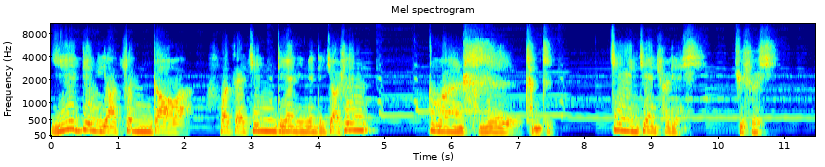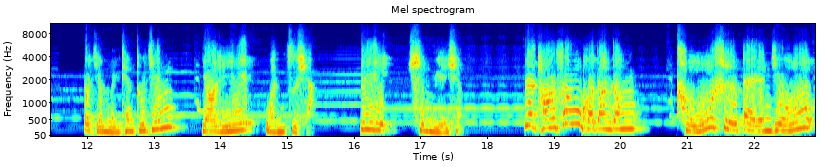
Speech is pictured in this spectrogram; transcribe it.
一定要遵照啊佛在经典里面的教训，转识成智，渐渐去练习。去学习，不仅每天读经，要离文字相，离心缘相。日常生活当中，处事待人接物，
